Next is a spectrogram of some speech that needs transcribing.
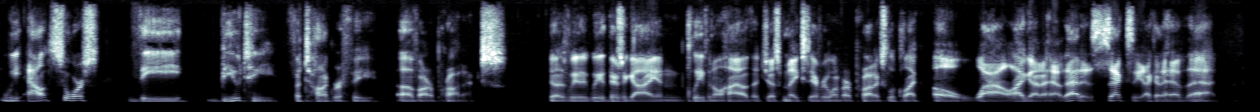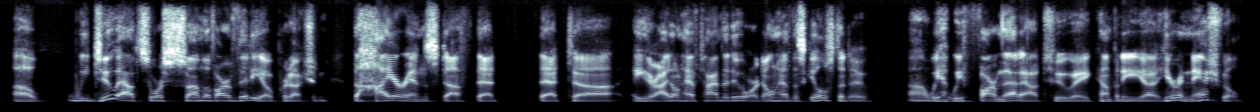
we outsource the beauty photography of our products because we, we, there's a guy in Cleveland, Ohio, that just makes every one of our products look like, oh wow, I gotta have that is sexy. I gotta have that. Uh, we do outsource some of our video production, the higher end stuff that that uh, either I don't have time to do or don't have the skills to do. Uh, we we farm that out to a company uh, here in Nashville,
